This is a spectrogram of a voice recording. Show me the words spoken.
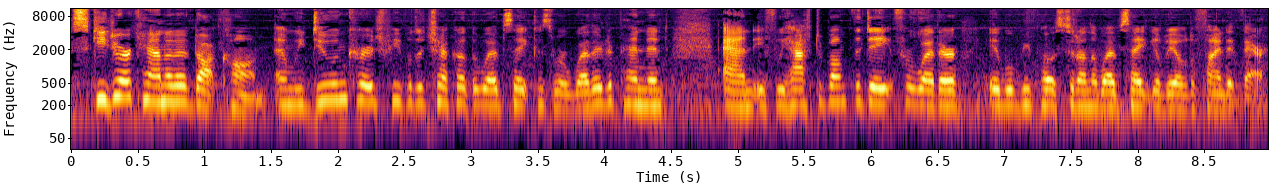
skijorcanada.com and we do encourage people to check out the website because we're weather dependent and if we have to bump the date for weather it will be posted on the website you'll be able to find it there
